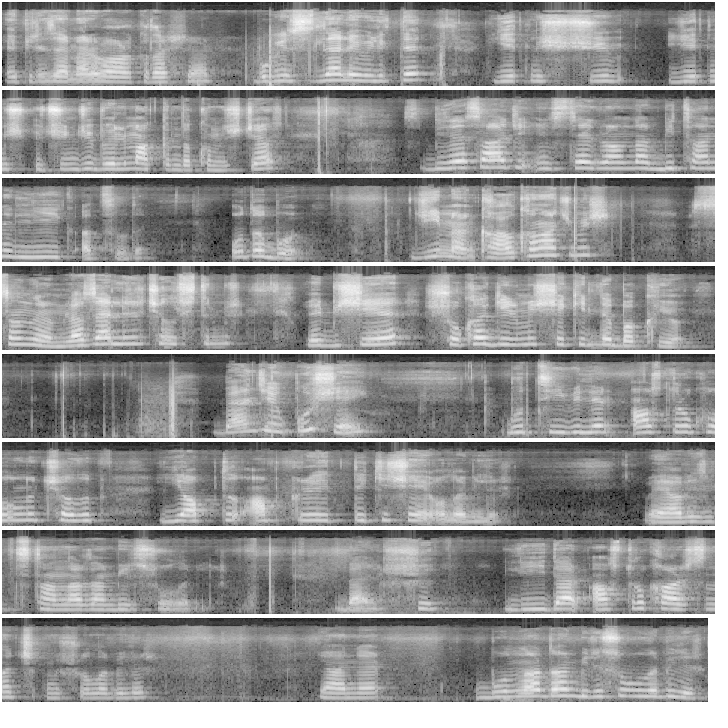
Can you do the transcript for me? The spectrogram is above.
Hepinize merhaba arkadaşlar. Bugün sizlerle birlikte 73. 73. bölüm hakkında konuşacağız. Bize sadece Instagram'dan bir tane leak atıldı. O da bu. G-Man kalkan açmış. Sanırım lazerleri çalıştırmış ve bir şeye şoka girmiş şekilde bakıyor. Bence bu şey bu TV'lerin Astro kolunu çalıp yaptığı upgrade'deki şey olabilir. Veya bizim titanlardan birisi olabilir. Belki şu lider Astro karşısına çıkmış olabilir. Yani bunlardan birisi olabilir.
